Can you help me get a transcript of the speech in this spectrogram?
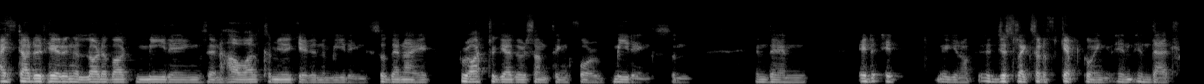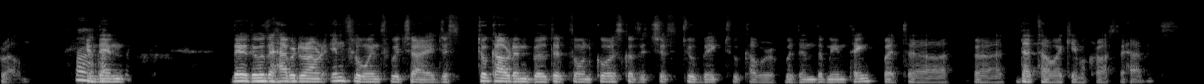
I started hearing a lot about meetings and how I'll communicate in a meeting. So then I brought together something for meetings, and and then it it you know it just like sort of kept going in in that realm. Uh-huh. And then there there was a habit around influence which I just took out and built its own course because it's just too big to cover within the main thing. But uh, uh, that's how I came across the habits.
